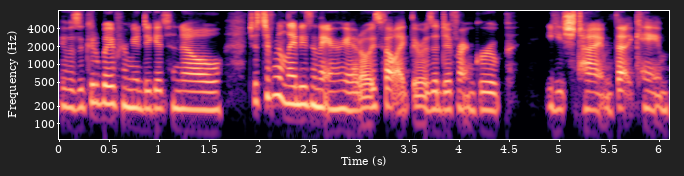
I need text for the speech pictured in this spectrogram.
it was a good way for me to get to know just different ladies in the area. It always felt like there was a different group each time that came.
